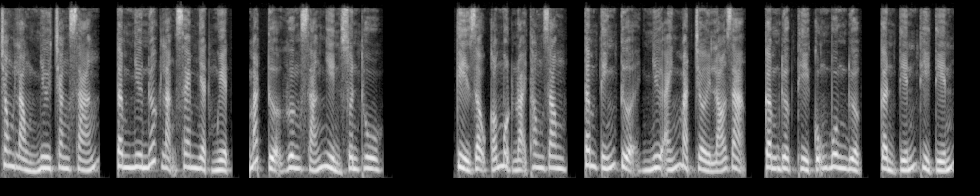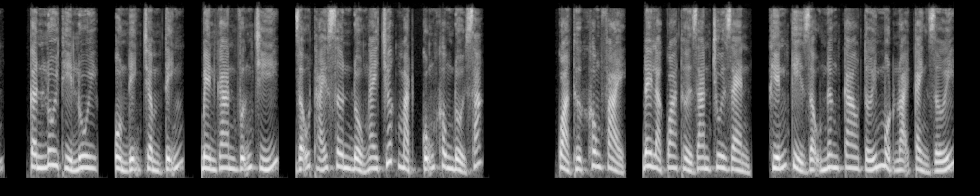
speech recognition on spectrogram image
trong lòng như trăng sáng, tâm như nước lặng xem nhật nguyệt, mắt tựa gương sáng nhìn xuân thu. Kỷ dậu có một loại thong dong, tâm tính tựa như ánh mặt trời ló dạng, cầm được thì cũng buông được, cần tiến thì tiến, cần lui thì lui, ổn định trầm tĩnh, bền gan vững chí, dẫu Thái Sơn đổ ngay trước mặt cũng không đổi sắc. Quả thực không phải, đây là qua thời gian chui rèn, khiến kỳ dậu nâng cao tới một loại cảnh giới,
